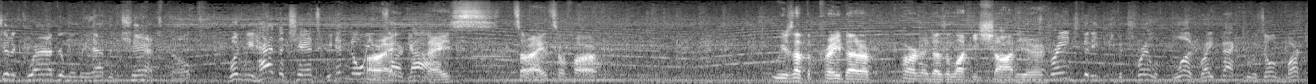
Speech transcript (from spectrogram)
Should have grabbed him when we had the chance, Phelps. When we had the chance, we didn't know he was our Alright, guy. nice. It's alright so far. We just have to pray that our partner does a lucky shot here. Strange that he'd leave a trail of blood right back to his own market.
